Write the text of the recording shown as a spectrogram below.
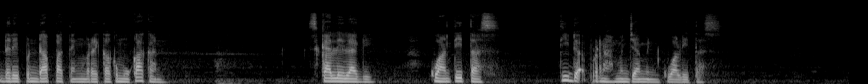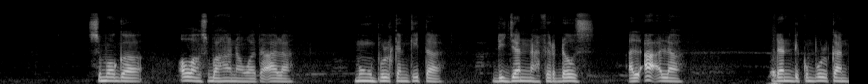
dari pendapat yang mereka kemukakan? Sekali lagi, kuantitas tidak pernah menjamin kualitas. Semoga Allah Subhanahu wa taala mengumpulkan kita di Jannah Firdaus Al-A'la dan dikumpulkan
